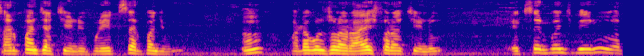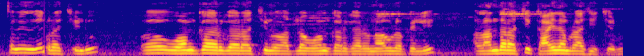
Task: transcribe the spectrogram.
సర్పంచ్ వచ్చిండు ఇప్పుడు ఎక్స్ సర్పంచ్ ఆ, పటగొలుసుల రాజేశ్వర్ వచ్చిండు. ఎక్స్ సర్పంచ్ పేరు అత్తలేదు కానీ వచ్చిండు. ఓంకార్ గారు వచ్చిన అట్లా ఓంకార్ గారు నాగులపల్లి వాళ్ళందరూ వచ్చి కాగితం రాసి ఇచ్చారు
